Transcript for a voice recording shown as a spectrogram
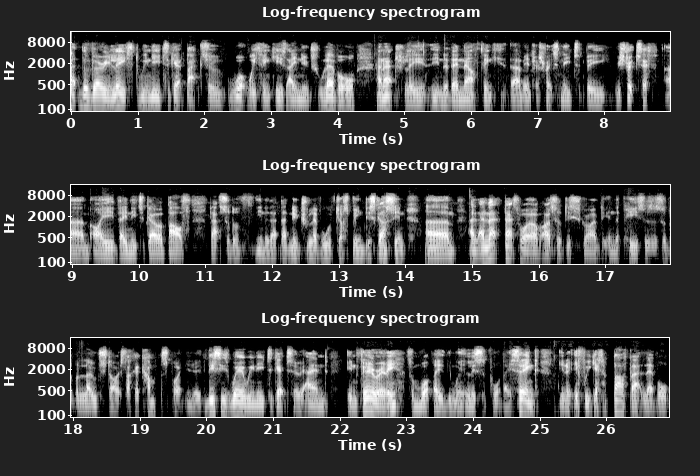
at the very least, we need to get back to what we think is a neutral level. And actually, you know, they now think um, interest rates need to be restrictive, um, i.e., they need to go above that sort of, you know, that, that neutral level we've just been discussing. Um, and and that that's why I've, I've, sort of described it in the piece as a sort of a lodestar. It's like a compass point. You know, this is where we need to get to, and in theory, from what they listen from what they think, you know, if we get above that level,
